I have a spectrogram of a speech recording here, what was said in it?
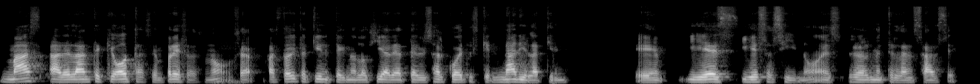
más adelante que otras empresas, ¿no? O sea, hasta ahorita tiene tecnología de aterrizar cohetes que nadie la tiene. Eh, y, es, y es así, ¿no? Es realmente lanzarse.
